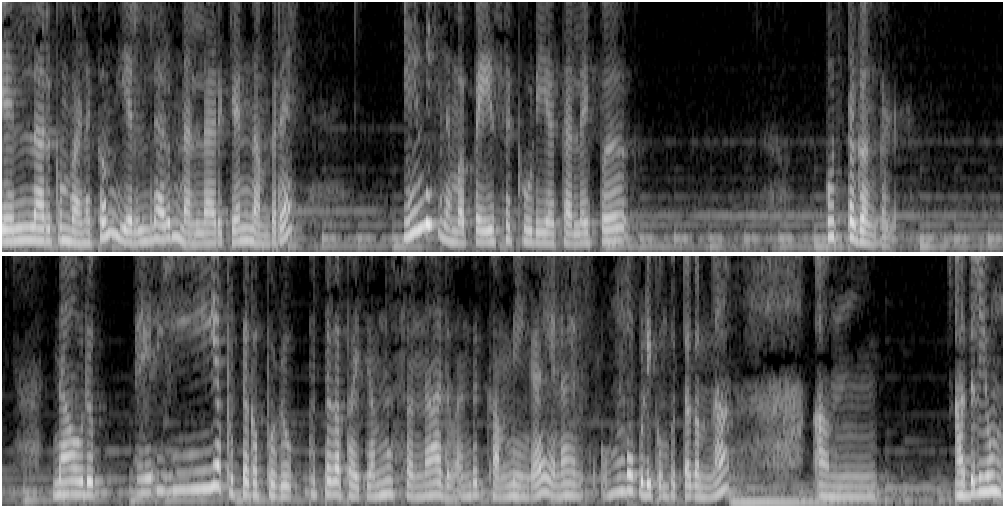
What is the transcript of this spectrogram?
எல்லாருக்கும் வணக்கம். எல்லாரும் நல்லா இருக்கேன்னு நம்புகிறேன் இன்னைக்கு நம்ம பேசக்கூடிய தலைப்பு புத்தகங்கள். நான் ஒரு பெரிய புத்தக புழு புத்தக பைத்தியம்னு சொன்னால் அது வந்து கம்மிங்க. ஏன்னா எனக்கு ரொம்ப பிடிக்கும் புத்தகம்னா அதுலேயும்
